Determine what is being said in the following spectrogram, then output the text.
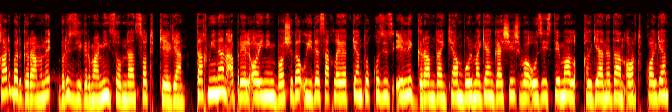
har bir grammini 120 ming so'mdan sotib kelgan. Taxminan aprel oyining boshida uyida saqlayotgan 950 grammdan kam bo'lmagan gashish va o'zi iste'mol qilganidan ortib qolgan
